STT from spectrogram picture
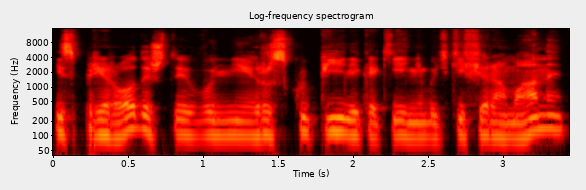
из природы, что его не раскупили какие-нибудь кефироманы.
